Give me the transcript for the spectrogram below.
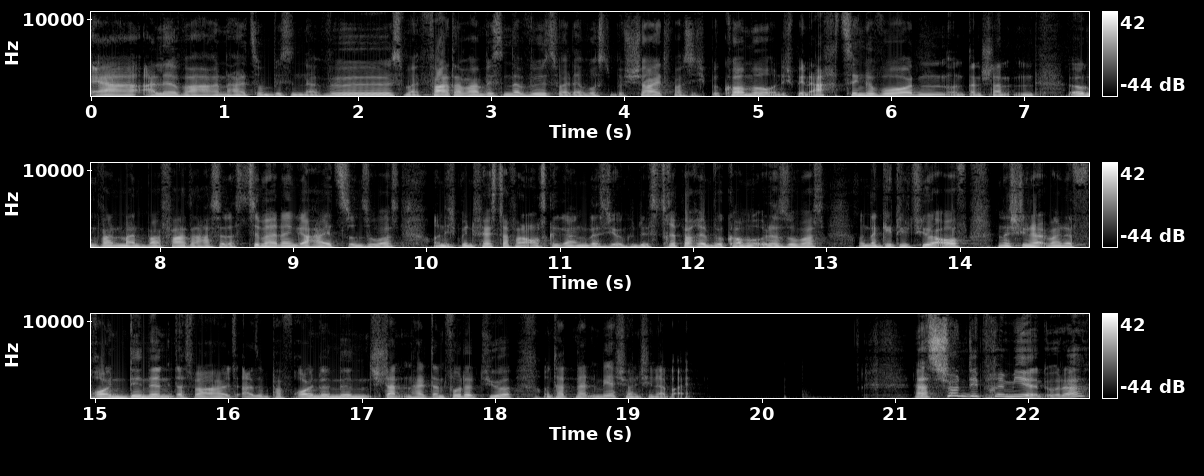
ja, alle waren halt so ein bisschen nervös. Mein Vater war ein bisschen nervös, weil der wusste Bescheid, was ich bekomme und ich bin 18 geworden und dann standen irgendwann meint mein Vater, hast du das Zimmer denn geheizt und sowas und ich bin fest davon ausgegangen, dass ich irgendwie eine Stripperin bekomme oder sowas und dann geht die Tür auf und dann stehen halt meine Freundinnen, das war halt, also ein paar Freundinnen standen halt dann vor der Tür und hatten halt ein Meerschweinchen dabei. Das ist schon deprimierend, oder?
